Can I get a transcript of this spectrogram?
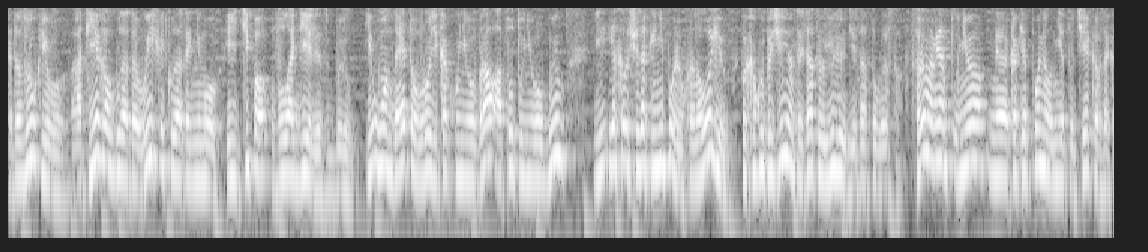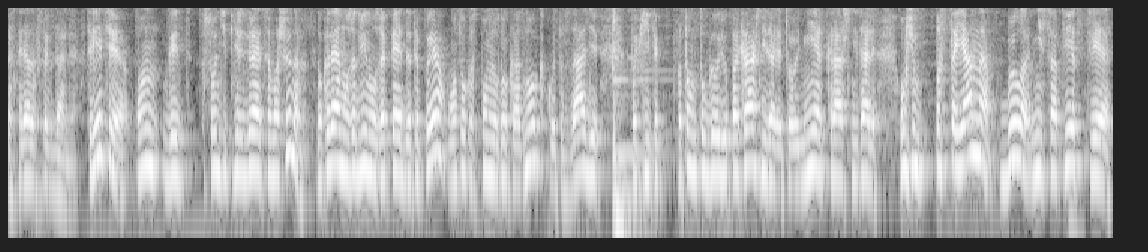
это друг его отъехал куда-то, выехать куда-то не мог, и типа владелец был. И он до этого вроде как у него брал, а тот у него был, и я, короче, так и не понял хронологию, по какой причине он 30 июля 2019 года стал. Второй момент, у него, э, как я понял, нету чеков, заказ снарядов и так далее. Третье, он говорит, что он типа не разбирается в машинах, но когда ему задвинул за 5 ДТП, он только вспомнил только одно, какое-то сзади, какие-то, потом то говорил про краш детали, то не краш детали. В общем, постоянно было несоответствие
